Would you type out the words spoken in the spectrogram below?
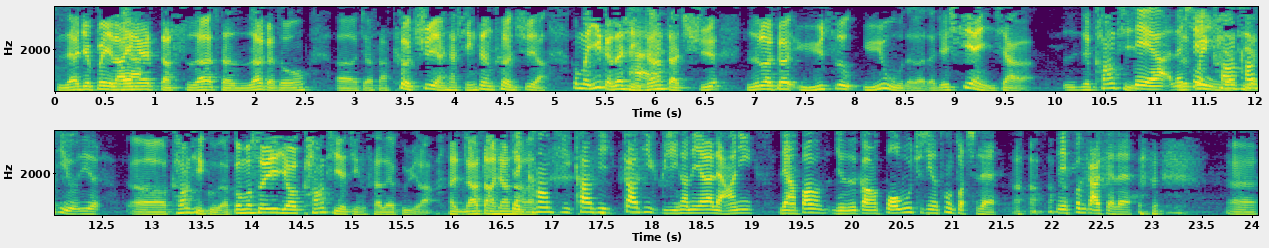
现在就拨伊拉一眼特殊的、特殊的搿种呃叫啥特区一样，像行政特区啊。葛末伊搿只行政特区是辣搿鱼之鱼五的就县以下的，是就 county，对啊，来县以下 county 有的。呃，county 管的，葛末所以要 county 的警察来管伊拉，伊拉当乡长。在 county county county 警察呢，伊拉两个人两帮就是讲保护区警察通捉起来，对分解开来。呃，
